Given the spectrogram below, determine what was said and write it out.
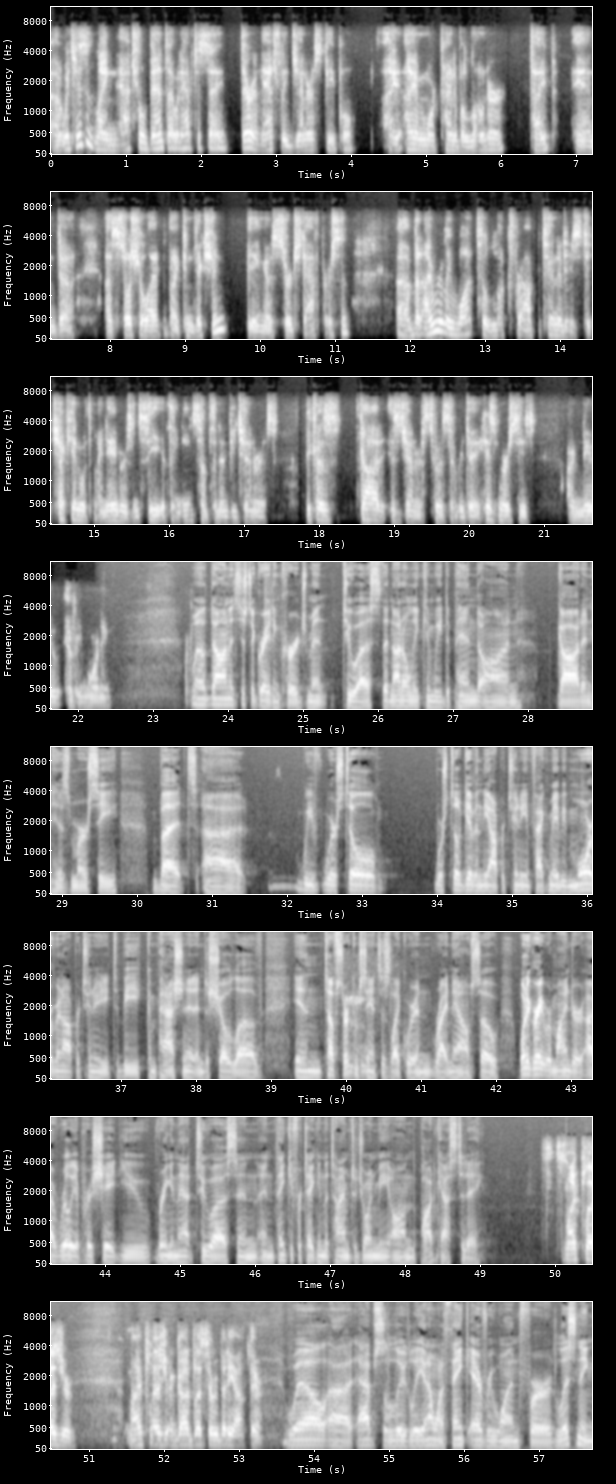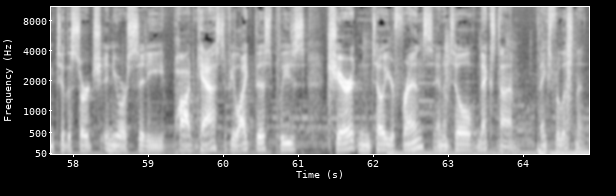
uh, which isn't my natural bent, I would have to say. They're a naturally generous people. I, I am more kind of a loner type and uh, a socialite by conviction, being a search staff person. Uh, but I really want to look for opportunities to check in with my neighbors and see if they need something and be generous because God is generous to us every day. His mercies are new every morning. Well, Don, it's just a great encouragement to us that not only can we depend on God and His mercy, but uh, we we're still we're still given the opportunity, in fact, maybe more of an opportunity to be compassionate and to show love in tough mm-hmm. circumstances mm-hmm. like we're in right now. So, what a great reminder. I really appreciate you bringing that to us, and, and thank you for taking the time to join me on the podcast today. It's my pleasure. My pleasure, and God bless everybody out there. Well, uh, absolutely. And I want to thank everyone for listening to the Search in Your City podcast. If you like this, please share it and tell your friends. And until next time, thanks for listening.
